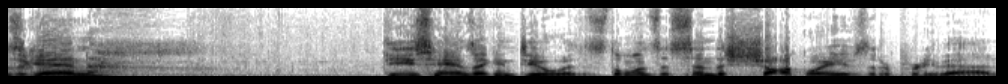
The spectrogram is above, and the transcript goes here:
Hands again. These hands I can deal with. It's the ones that send the shockwaves that are pretty bad.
